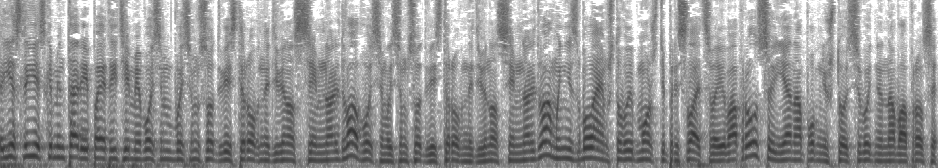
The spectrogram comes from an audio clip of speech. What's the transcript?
э, если есть комментарии по этой теме, 8 800 200 ровно 9702, 8 800 200 ровно 9702. Мы не забываем, что вы можете присылать свои вопросы. Я напомню, что сегодня на вопросы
